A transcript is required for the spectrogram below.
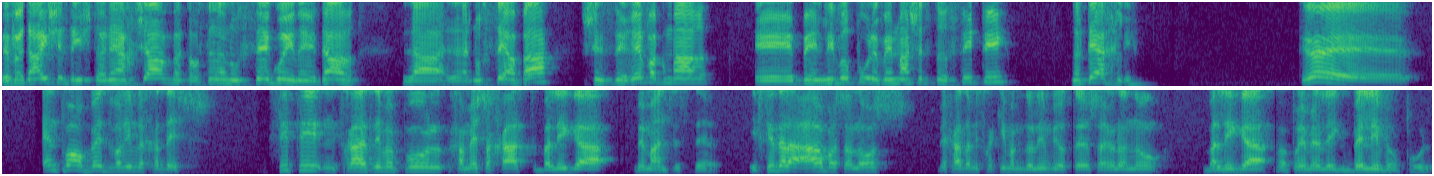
בוודאי שזה ישתנה עכשיו, ואתה עושה לנו segue נהדר לנושא הבא, שזה רבע גמר בין ליברפול לבין מנצ'סטר סיטי. נתח לי. תראה, אין פה הרבה דברים לחדש. סיטי ניצחה את ליברפול 5-1 בליגה במנצ'סטר. הפסידה לה 4-3 באחד המשחקים הגדולים ביותר שהיו לנו בליגה, בפרמייר ליג, בליברפול.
